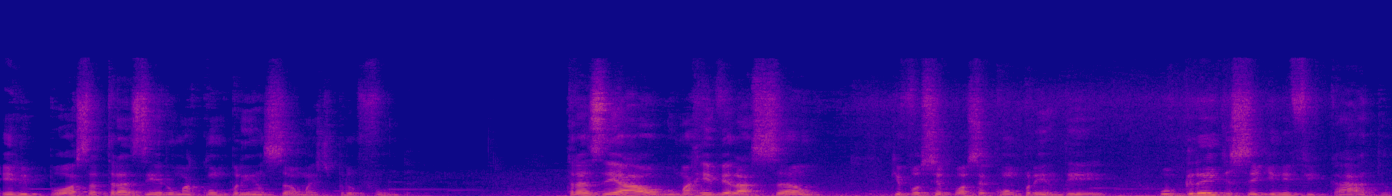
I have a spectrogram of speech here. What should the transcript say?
ele possa trazer uma compreensão mais profunda trazer algo, uma revelação, que você possa compreender o grande significado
